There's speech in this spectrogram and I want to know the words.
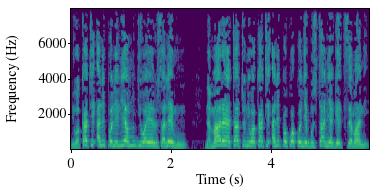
ni wakati alipolilia mji wa yerusalemu na mara ya tatu ni wakati alipokuwa kwenye bustani ya getsemani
